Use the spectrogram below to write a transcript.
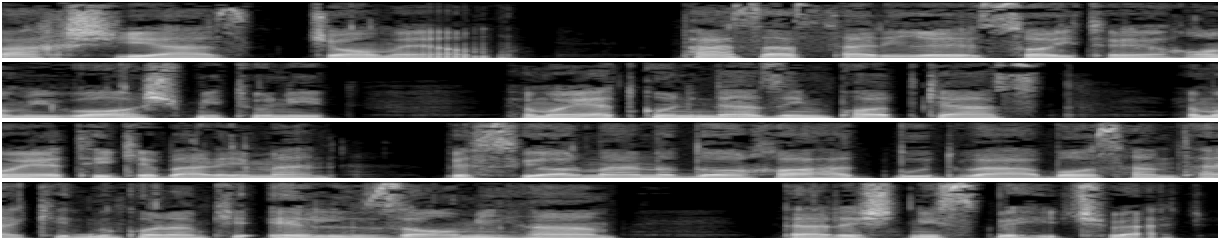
بخشی از جامعهمون. پس از طریق سایت هامی باش می‌تونید حمایت کنید از این پادکست. حمایتی که برای من بسیار معنادار خواهد بود و باز هم تاکید می‌کنم که الزامی هم درش نیست به هیچ وجه.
